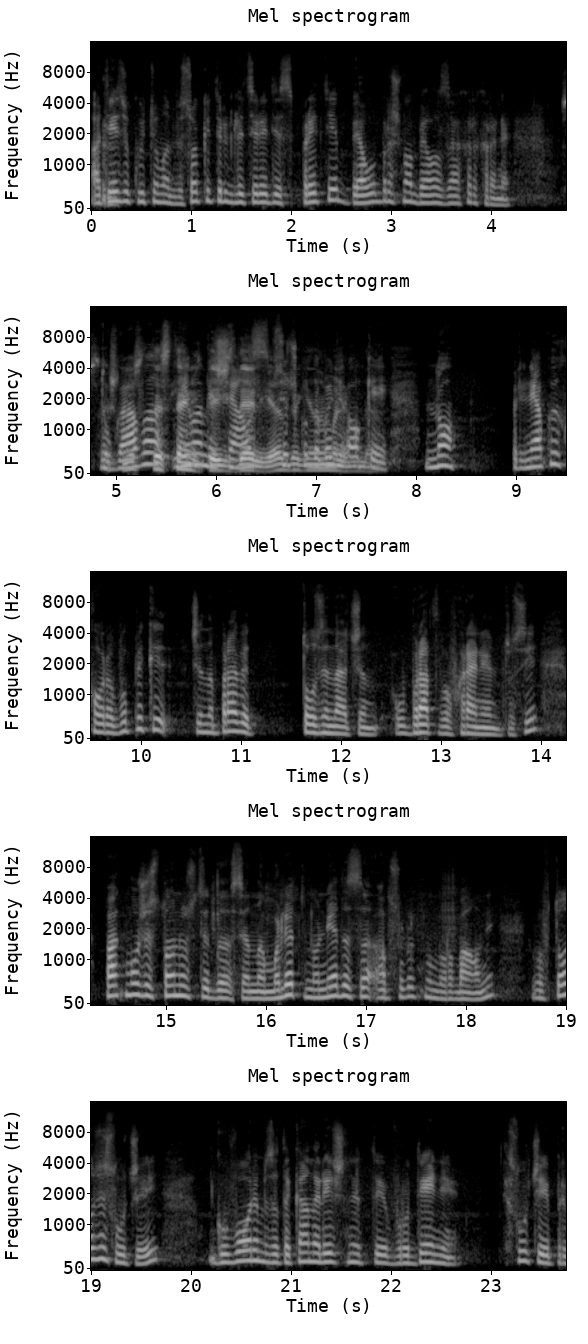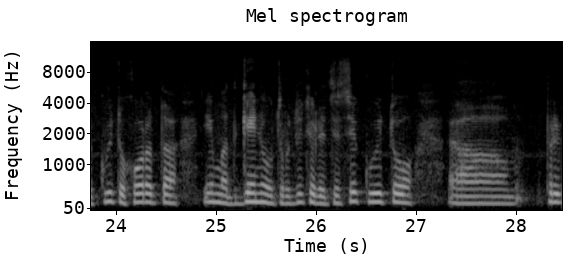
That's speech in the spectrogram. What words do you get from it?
а тези, които имат високи триглицериди, спрете бяло брашно, бяла захар хране. Тогава имаме шанс всичко да, да бъде окей. Okay. Но при някои хора, въпреки че направят този начин обрат в храненето си, пак може стойностите да се намалят, но не да са абсолютно нормални. В този случай говорим за така наречените вродени случаи, при които хората имат гени от родителите си, които, а, при,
